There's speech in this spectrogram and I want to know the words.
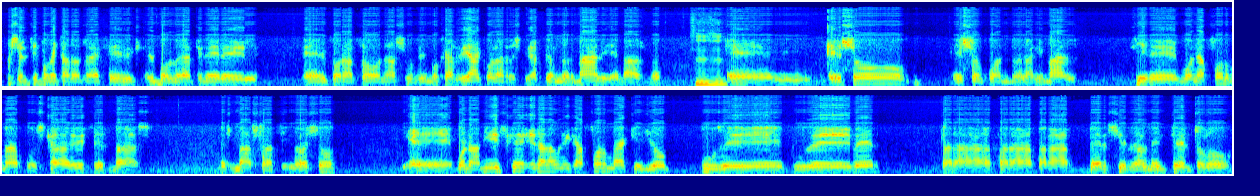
pues el tiempo que tarda otra vez el, volver a tener el, corazón a su ritmo cardíaco, la respiración normal y demás, ¿no? Eh, eso, eso cuando el animal tiene buena forma, pues cada vez es más, es más fácil, ¿no? Eso, eh, bueno, a mí es que era la única forma que yo pude, pude ver para, para, para ver si realmente el toro,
